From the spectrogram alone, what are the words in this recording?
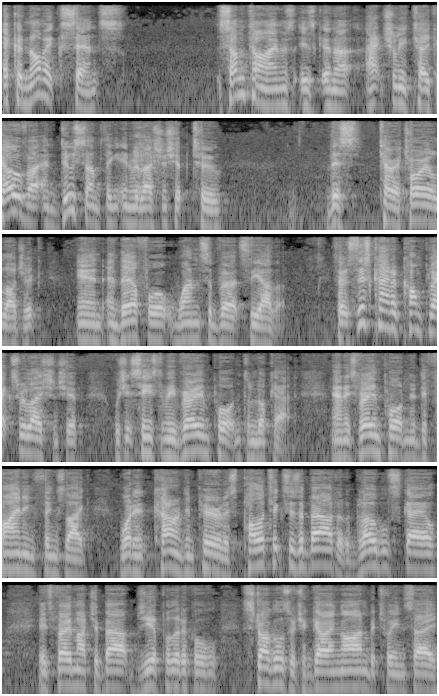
economic sense sometimes is going to actually take over and do something in relationship to this territorial logic, and, and therefore one subverts the other. So it's this kind of complex relationship which it seems to me very important to look at. And it's very important in defining things like what current imperialist politics is about at a global scale. It's very much about geopolitical struggles which are going on between, say,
